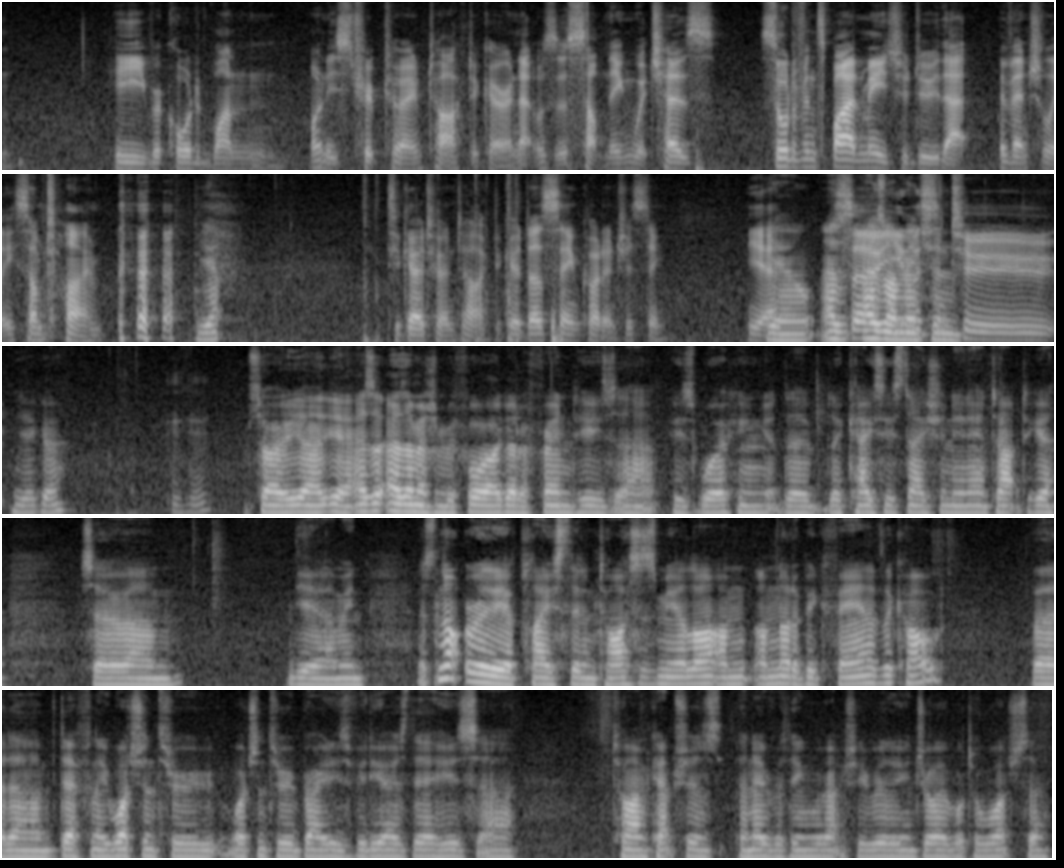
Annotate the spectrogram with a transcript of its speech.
he recorded one on his trip to Antarctica, and that was just something which has sort of inspired me to do that eventually, sometime. Yeah. To go to Antarctica, it does seem quite interesting. Yeah. as so as I you listen to. Yeah, go. Hmm So yeah, yeah. As, as I mentioned before, I got a friend. He's uh, he's working at the the Casey station in Antarctica. So um, yeah. I mean, it's not really a place that entices me a lot. I'm I'm not a big fan of the cold, but um, definitely watching through watching through Brady's videos there, his uh, time captures and everything were actually really enjoyable to watch. So.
